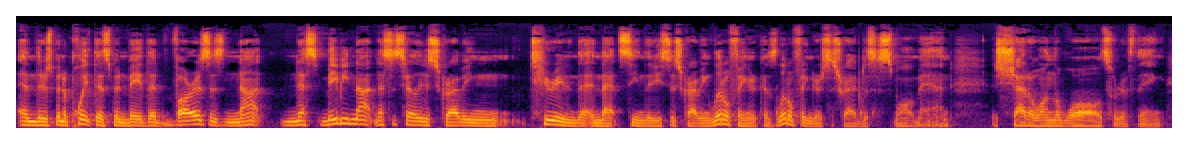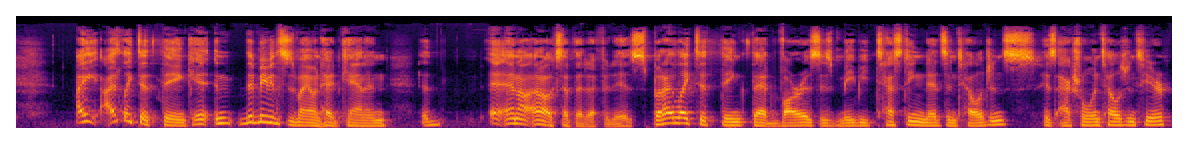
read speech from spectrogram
And there's been a point that's been made that Varys is not nec- maybe not necessarily describing Tyrion in that, in that scene that he's describing Littlefinger because Littlefinger is described as a small man, a shadow on the wall sort of thing. I, I'd like to think, and maybe this is my own headcanon, and I'll, I'll accept that if it is, but I like to think that Varys is maybe testing Ned's intelligence, his actual intelligence here,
